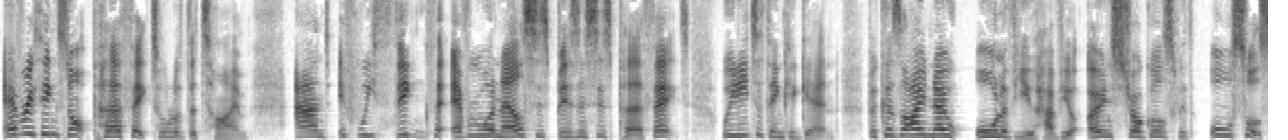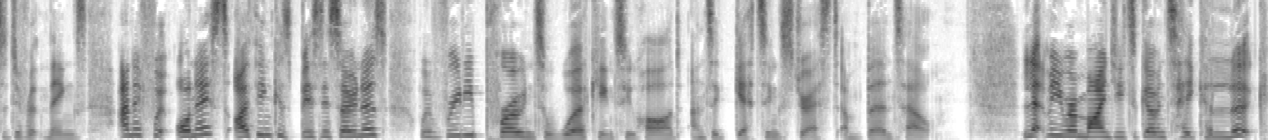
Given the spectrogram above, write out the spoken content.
Everything's not perfect all of the time. And if we think that everyone else's business is perfect, we need to think again because I know all of you have your own struggles with all sorts of different things. And if we're honest, I think as business owners, we're really prone to working too hard and to getting stressed and burnt out. Let me remind you to go and take a look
